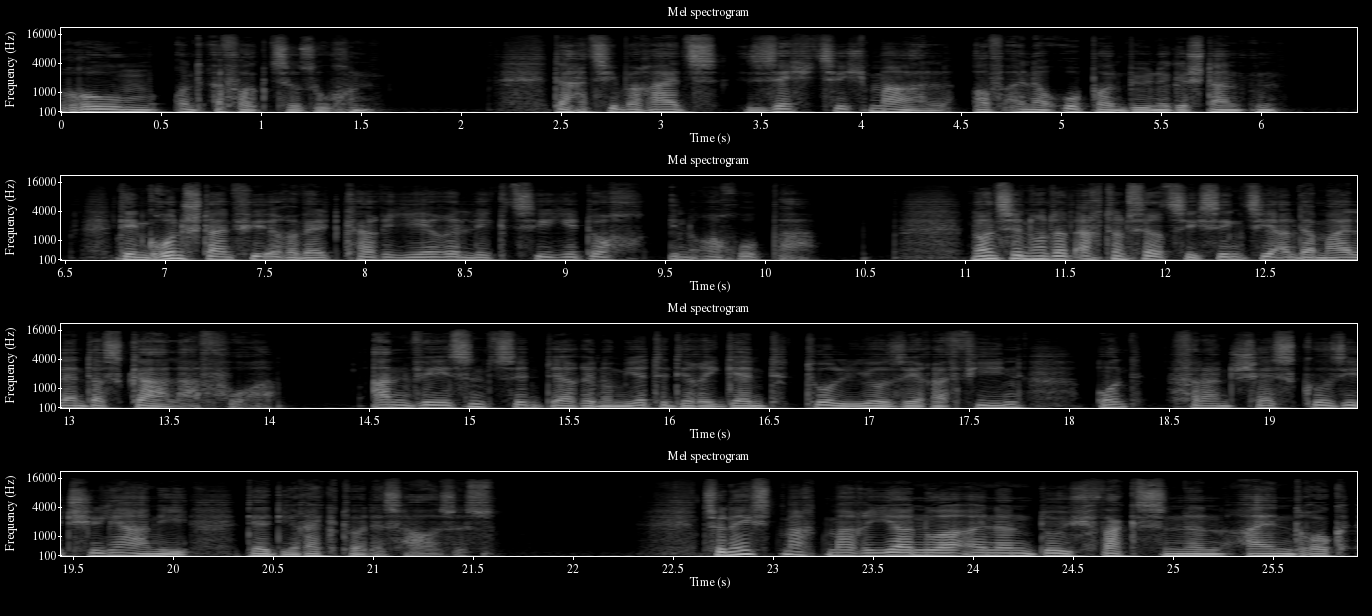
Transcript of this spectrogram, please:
Ruhm und Erfolg zu suchen. Da hat sie bereits 60 Mal auf einer Opernbühne gestanden. Den Grundstein für ihre Weltkarriere legt sie jedoch in Europa. 1948 singt sie an der Mailänder Scala vor. Anwesend sind der renommierte Dirigent Tullio Serafin und Francesco Siciliani, der Direktor des Hauses. Zunächst macht Maria nur einen durchwachsenen Eindruck,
